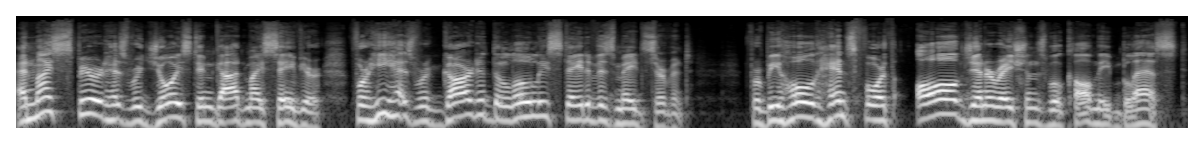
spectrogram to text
and my spirit has rejoiced in God my Savior, for he has regarded the lowly state of his maidservant. For behold, henceforth all generations will call me blessed.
